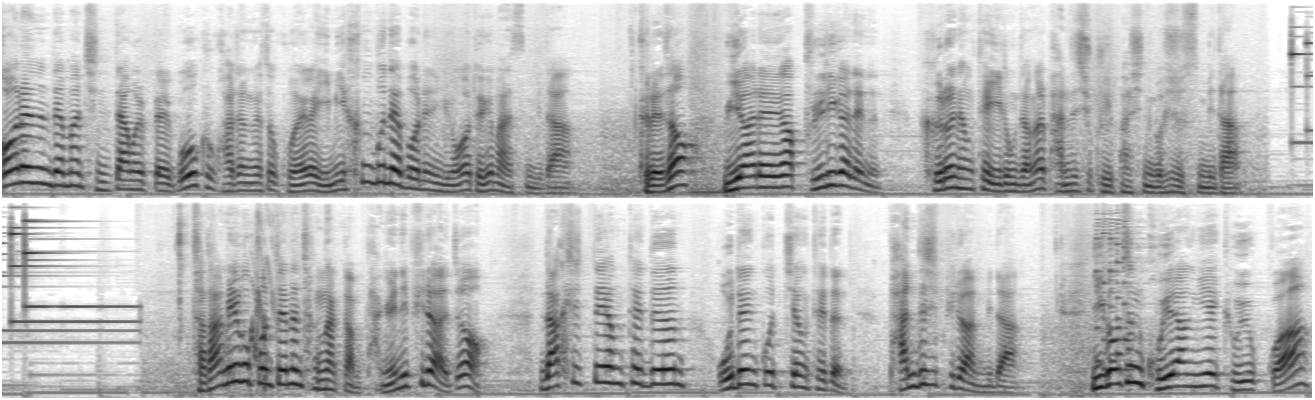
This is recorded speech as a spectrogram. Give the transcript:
꺼내는 데만 진땀을 빼고 그 과정에서 고양이가 이미 흥분해 버리는 경우가 되게 많습니다. 그래서 위아래가 분리가 되는 그런 형태의 이동장을 반드시 구입하시는 것이 좋습니다. 자, 다음 일곱 번째는 장난감. 당연히 필요하죠. 낚싯대 형태든 오뎅꼬치 형태든 반드시 필요합니다. 이것은 고양이의 교육과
